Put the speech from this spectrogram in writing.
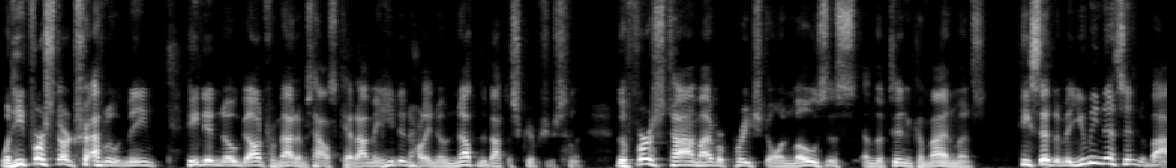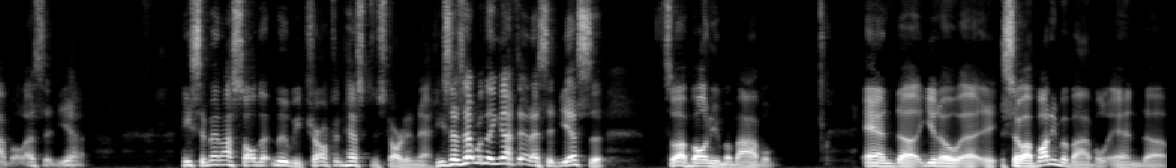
When he first started traveling with me, he didn't know God from Adam's house cat. I mean, he didn't hardly know nothing about the scriptures. the first time I ever preached on Moses and the Ten Commandments, he said to me, You mean that's in the Bible? I said, Yeah. He said, Man, I saw that movie. Charlton Heston starred in that. He says, Is that where they got that? I said, Yes, sir. So I bought him a Bible. And, uh, you know, uh, so I bought him a Bible, and uh,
